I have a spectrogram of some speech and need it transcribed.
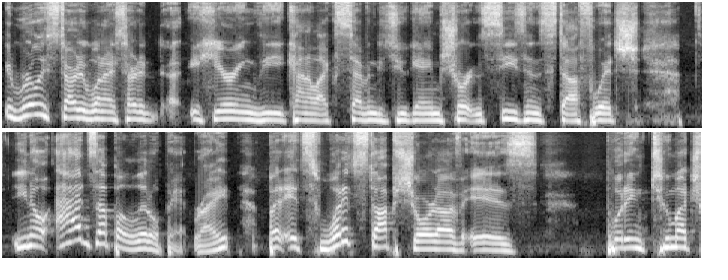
it really started when I started uh, hearing the kind of like 72 game shortened season stuff which you know adds up a little bit, right? But it's what it stops short of is putting too much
